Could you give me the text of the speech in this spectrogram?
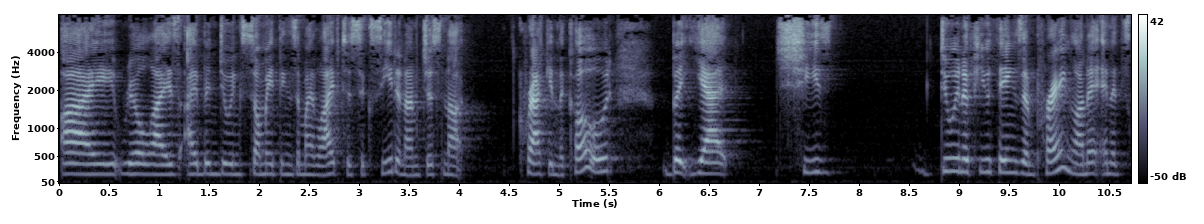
I realize I've been doing so many things in my life to succeed and I'm just not cracking the code. But yet she's doing a few things and praying on it and it's,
